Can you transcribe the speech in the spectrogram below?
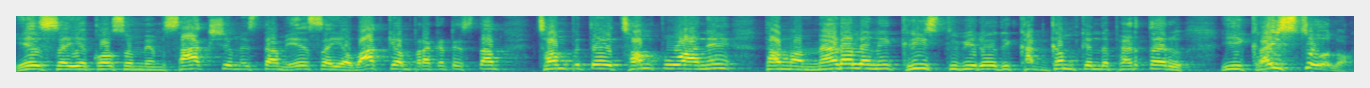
ఏసయ్య కోసం మేము సాక్ష్యం ఇస్తాం ఏసయ్య వాక్యం ప్రకటిస్తాం. చంపితే చంపు అని తమ మెడలని క్రీస్తు విరోధి ఖడ్గం కింద పెడతారు ఈ క్రైస్తవులు.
